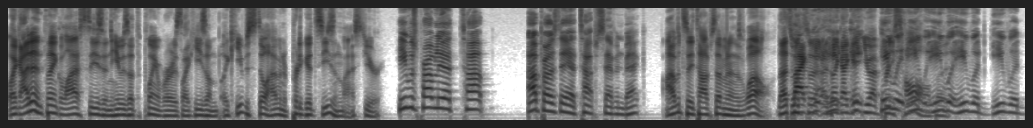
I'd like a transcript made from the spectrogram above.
Like I didn't think last season he was at the point where it's like he's on like he was still having a pretty good season last year. He was probably a top. I'd probably say a top seven back. I would say top seven as well. That's like, he- like I get he- you he Breece Hall. He, would- he would he would he would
